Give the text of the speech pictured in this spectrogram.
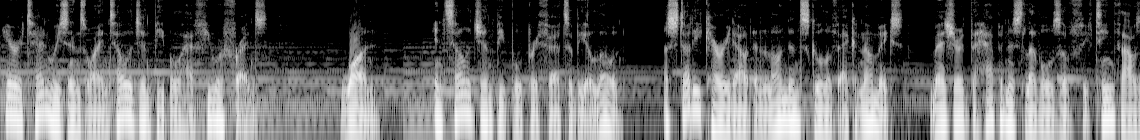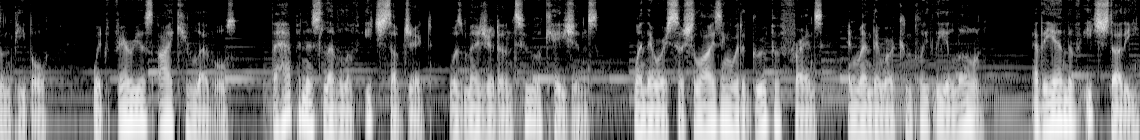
Here are 10 reasons why intelligent people have fewer friends. 1. Intelligent people prefer to be alone. A study carried out in London School of Economics measured the happiness levels of 15,000 people with various IQ levels. The happiness level of each subject was measured on two occasions, when they were socializing with a group of friends and when they were completely alone. At the end of each study,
